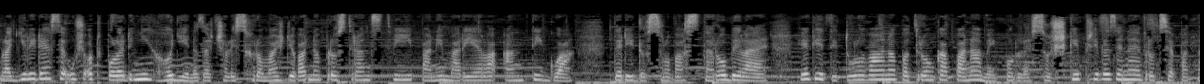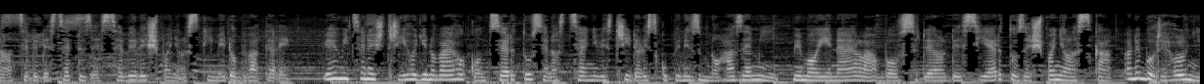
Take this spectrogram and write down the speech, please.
Mladí lidé se už od poledních hodin začali schromažďovat na prostranství Pany Mariela Antigua, tedy doslova starobylé, jak je titulována patronka Panamy podle sošky přivezené v roce 1510 ze Sevily španělskými dobyvateli. Během více než tříhodinového koncertu se na scéně vystřídali skupiny z mnoha zemí, mimo jiné La Voz del Desierto ze Španělska, anebo řeholní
